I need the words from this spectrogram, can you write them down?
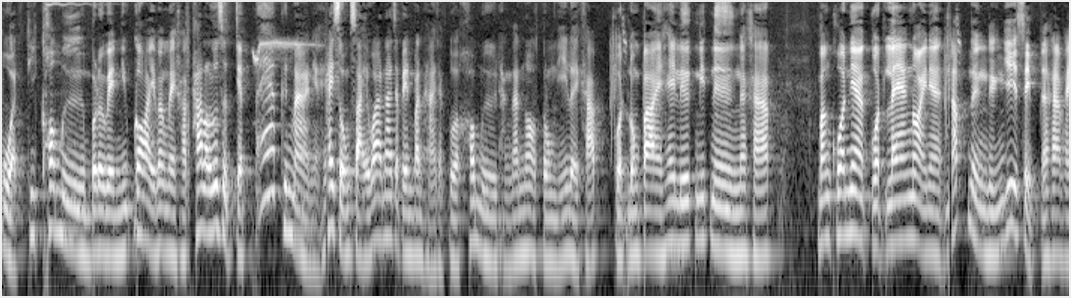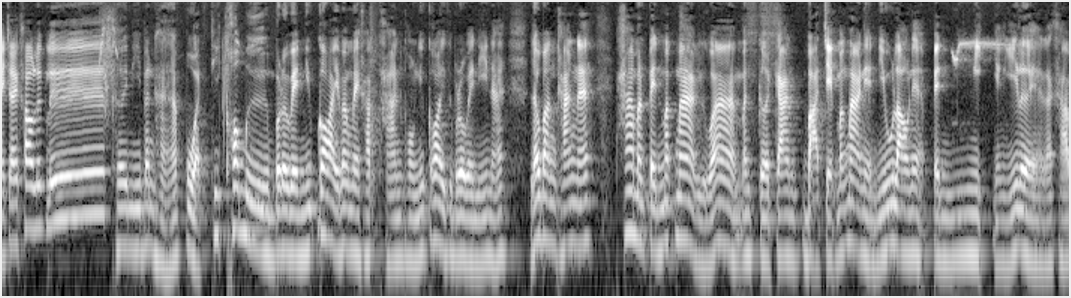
ปวดที่ข้อมือบริเวณนิ้วก้อยบ้างไหมครับ ถ้าเรารู้สึกเจ็บแป๊บขึ้นมาเนี่ย ให้สงสัยว่าน่าจะเป็นปัญหาจากตัวข้อมือทางด้านนอกตรงนี้เลยครับ กดลงไปให้ลึกนิดนึงนะครับ บางคนเนี่ยกดแรงหน่อยเนี่ยนับ1ถึง20 นะครับ หายใจเข้าลึกๆ เคยมีปัญหาปวดที่ข้อมือบริเวณนิ้วก้อยบ้างไหมครับ ฐานของนิ้วก้อยคือบริเวณนี้นะ แล้วบางครั้งนะ ถ้ามันเป็นมาก ๆ หรือว่ามันเกิดการบาดเจ็บมากๆเนี่ยนิ้วเราเนี่ยเป็นหงิกอย่างนี้เลยนะครับ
